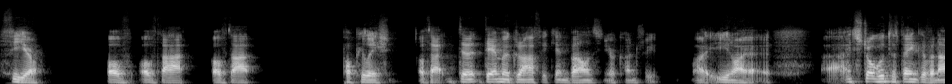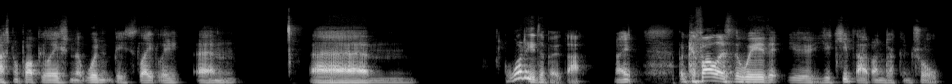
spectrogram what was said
fear of, of that of that population, of that de- demographic imbalance in your country. I, you know, I, I'd struggle to think of a national population that wouldn't be slightly um, um, worried about that, right? But kafala is the way that you you keep that under control,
